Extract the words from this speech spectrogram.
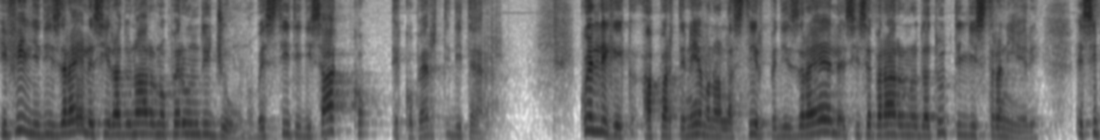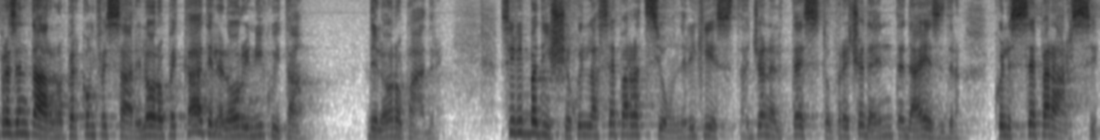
i figli di Israele si radunarono per un digiuno, vestiti di sacco e coperti di terra. Quelli che appartenevano alla stirpe di Israele si separarono da tutti gli stranieri e si presentarono per confessare i loro peccati e le loro iniquità dei loro padri. Si ribadisce quella separazione richiesta già nel testo precedente da Esdra, quel separarsi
